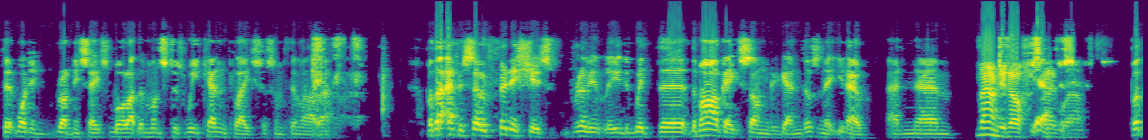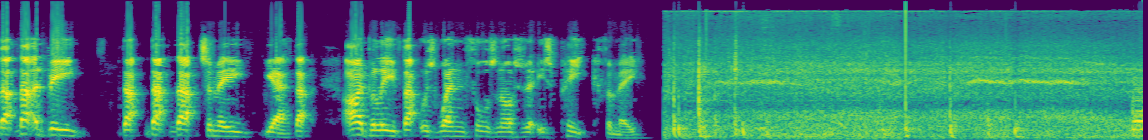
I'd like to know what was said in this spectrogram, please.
that what did Rodney say? It's more like the Monsters Weekend place or something like that. but that episode finishes brilliantly with the the Margate song again, doesn't it? You know, and um, Rounded off Yeah, so well. but that that'd be that that that to me, yeah, that I believe that was when Fools and Horses at his peak for me. Are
